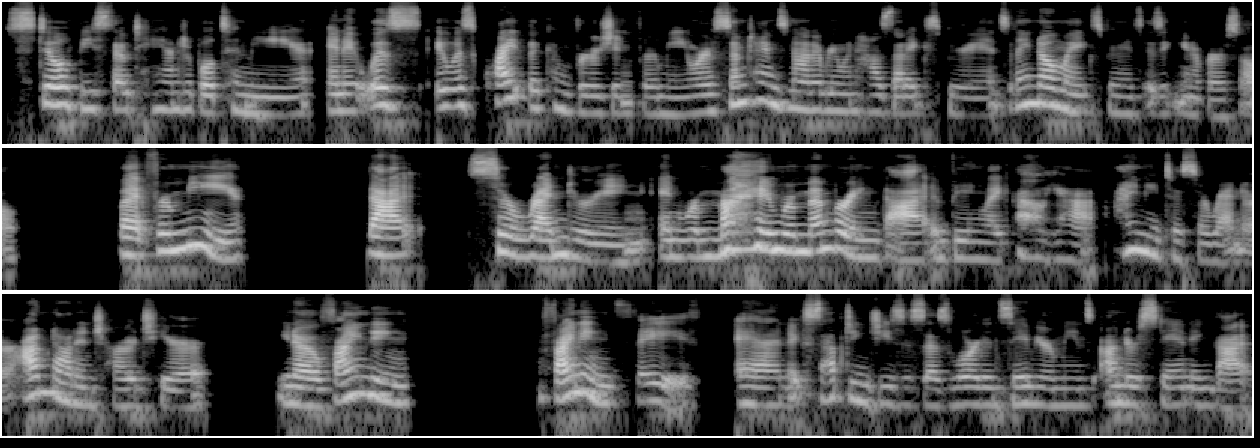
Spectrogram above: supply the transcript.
still be so tangible to me and it was it was quite the conversion for me where sometimes not everyone has that experience and i know my experience isn't universal but for me that surrendering and remind, remembering that and being like oh yeah i need to surrender i'm not in charge here you know finding finding faith and accepting jesus as lord and savior means understanding that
